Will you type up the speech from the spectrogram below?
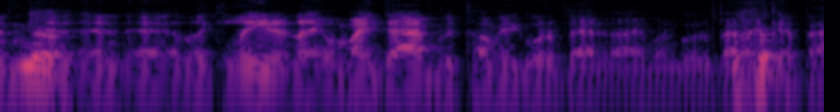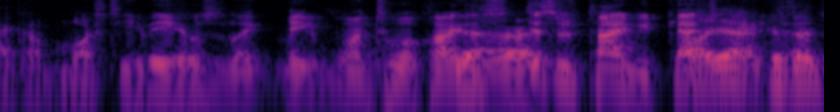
and, Yeah. and, and, uh, like late at night when my dad would tell me to go to bed and I wouldn't go to bed. I'd get back up and watch TV. It was like maybe one, two o'clock. Yeah, this, right. this was time you'd catch oh yeah, because then,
